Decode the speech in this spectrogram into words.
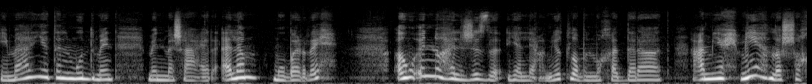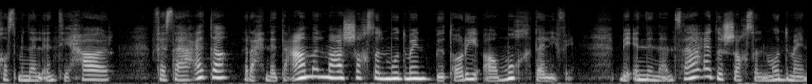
حماية المدمن من مشاعر ألم مبرح أو إنه هالجزء يلي عم يطلب المخدرات عم يحميه للشخص من الانتحار فساعتها رح نتعامل مع الشخص المدمن بطريقة مختلفة بإننا نساعد الشخص المدمن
